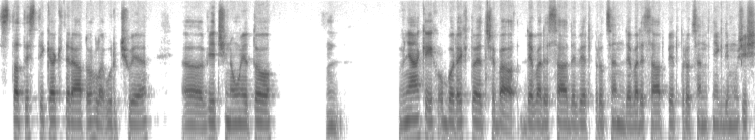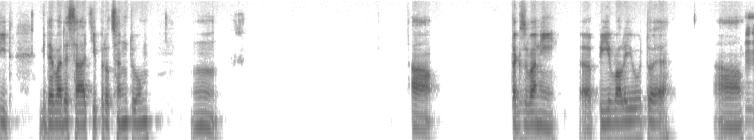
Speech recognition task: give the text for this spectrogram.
statistika, která tohle určuje. Uh, většinou je to v nějakých oborech to je třeba 99%, 95%, někdy můžeš jít k 90%. Mm. A takzvaný p-value to je. A mhm.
